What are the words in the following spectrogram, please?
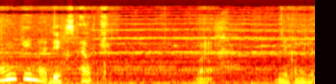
are you being like this? Ouch. Right. You're gonna get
